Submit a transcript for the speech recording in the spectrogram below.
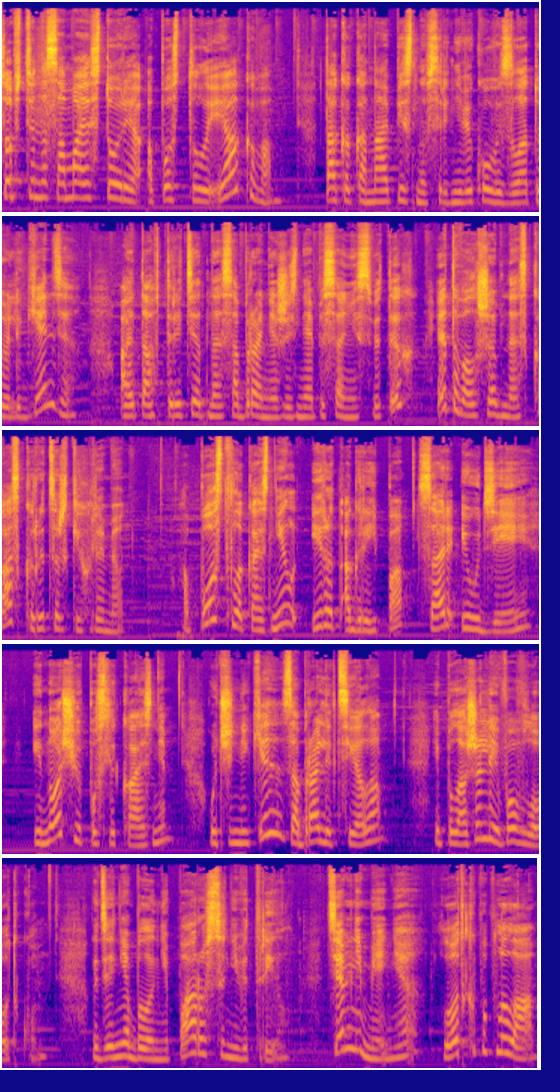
Собственно, сама история апостола Иакова так как она описана в средневековой золотой легенде, а это авторитетное собрание жизнеописаний святых, это волшебная сказка рыцарских времен. Апостола казнил Ирод Агриппа, царь Иудеи, и ночью после казни ученики забрали тело и положили его в лодку, где не было ни паруса, ни ветрил. Тем не менее, лодка поплыла,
